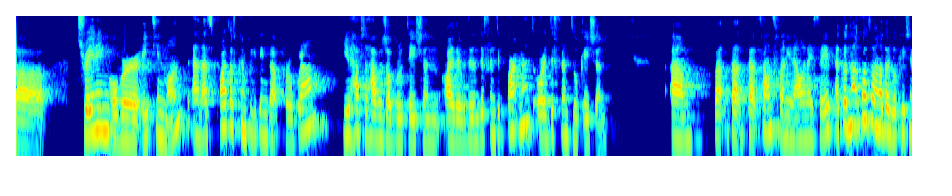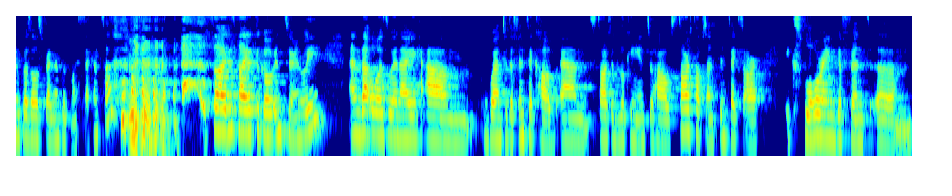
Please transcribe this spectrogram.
uh, training over 18 months. And as part of completing that program, you have to have a job rotation either within a different department or a different location. Um, that, that, that sounds funny now when I say it. I could not go to another location because I was pregnant with my second son. so I decided to go internally. And that was when I um, went to the FinTech Hub and started looking into how startups and fintechs are exploring different um,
